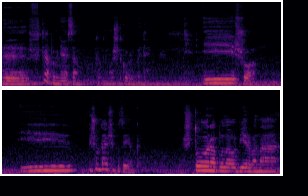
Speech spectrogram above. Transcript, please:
Е, поміняю сам, там не можу такого робити. І що? І пішов далі по заявкам. Штора була обірвана,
